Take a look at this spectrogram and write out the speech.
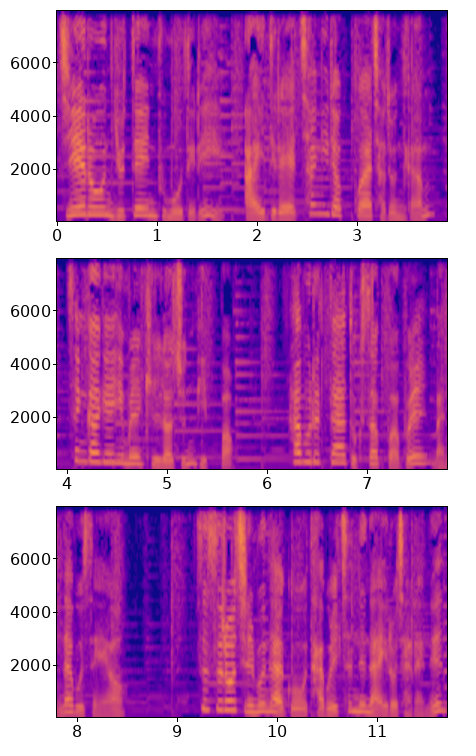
지혜로운 유태인 부모들이 아이들의 창의력과 자존감, 생각의 힘을 길러준 비법, 하브르타 독서법을 만나보세요. 스스로 질문하고 답을 찾는 아이로 자라는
